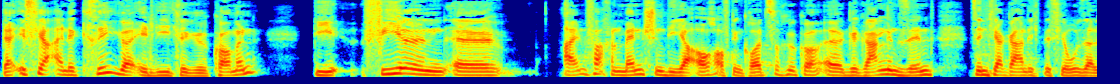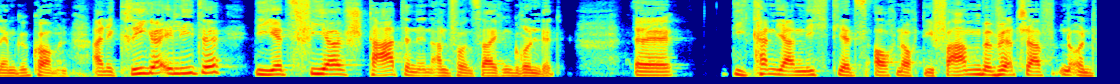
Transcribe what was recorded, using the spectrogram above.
da ist ja eine Kriegerelite gekommen, die vielen äh, einfachen Menschen, die ja auch auf den Kreuzzug äh, gegangen sind, sind ja gar nicht bis Jerusalem gekommen. Eine Kriegerelite, die jetzt vier Staaten in Anführungszeichen gründet. Äh, die kann ja nicht jetzt auch noch die Farmen bewirtschaften und,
